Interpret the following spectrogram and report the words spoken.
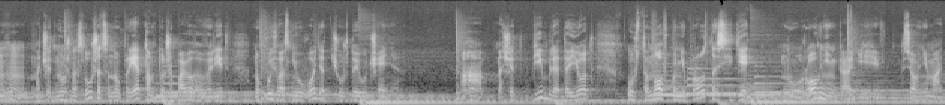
Угу. Значит, нужно слушаться, но при этом тут же Павел говорит, ну пусть вас не уводят чуждые учения. Ага, значит, Библия дает установку не просто сидеть ну, ровненько и все внимать.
